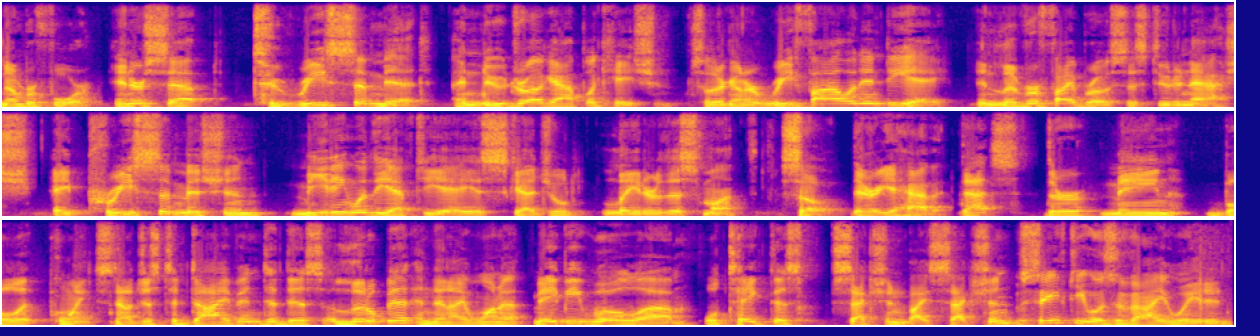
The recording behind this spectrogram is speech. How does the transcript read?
Number four, Intercept to resubmit a new drug application. So they're going to refile an NDA in liver fibrosis due to NASH. A pre submission meeting with the FDA is scheduled later this month. So there you have it. That's their main bullet points. Now, just to dive into this a little bit, and then I want to maybe we'll um, we'll take this section by section. Safety was evaluated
